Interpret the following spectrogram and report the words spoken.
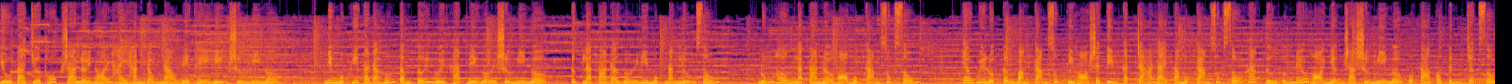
Dù ta chưa thốt ra lời nói hay hành động nào để thể hiện sự nghi ngờ, nhưng một khi ta đã hướng tâm tới người khác để gửi sự nghi ngờ, tức là ta đã gửi đi một năng lượng xấu đúng hơn là ta nợ họ một cảm xúc xấu. Theo quy luật cân bằng cảm xúc thì họ sẽ tìm cách trả lại ta một cảm xúc xấu khác tương ứng nếu họ nhận ra sự nghi ngờ của ta có tính chất xấu.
